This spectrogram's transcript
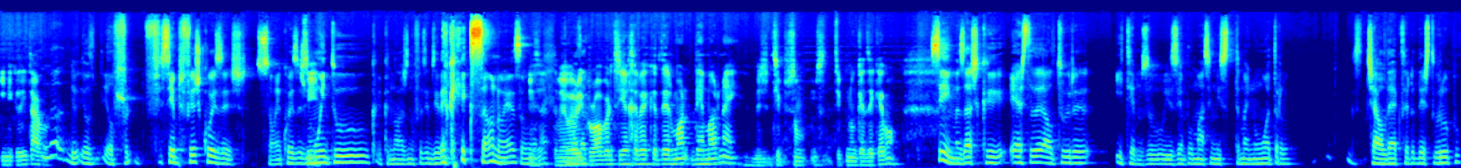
inacreditável. Não, ele, ele, sempre fez coisas, são é coisas Sim. muito que nós não fazemos ideia do que é que são, não é? São, Exato, também o Eric Roberts e a Rebecca De Mornay, mas tipo, são, tipo, não quer dizer que é bom. Sim, mas acho que esta altura, e temos o exemplo máximo disso também num outro child actor deste grupo,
